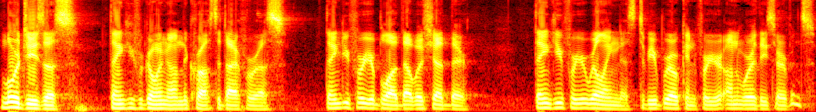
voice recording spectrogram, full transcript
Lord Jesus, thank you for going on the cross to die for us. Thank you for your blood that was shed there. Thank you for your willingness to be broken for your unworthy servants.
